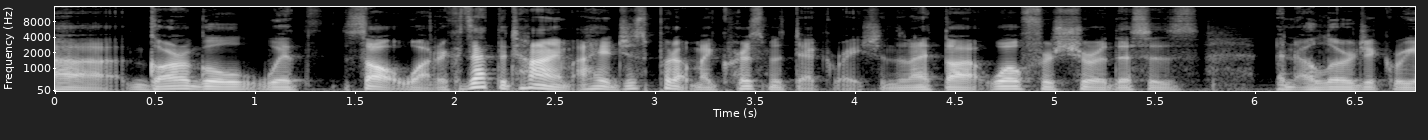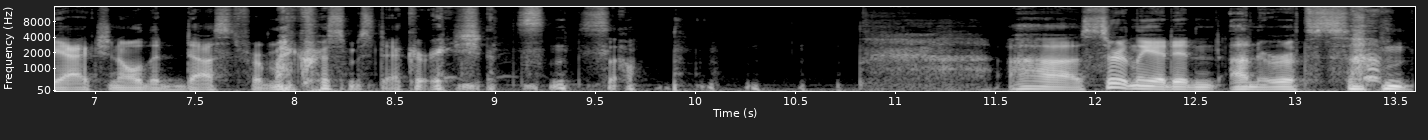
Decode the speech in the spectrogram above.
uh, gargle with salt water because at the time I had just put up my Christmas decorations and I thought, well, for sure this is an allergic reaction, all the dust from my Christmas decorations. so uh, certainly I didn't unearth some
